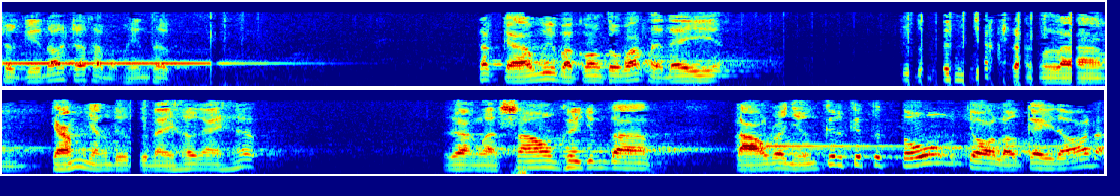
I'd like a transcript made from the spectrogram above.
sự kiện đó trở thành một hiện thực tất cả quý bà con tôi bác tại đây chúng tôi tin chắc rằng là cảm nhận được từ này hơn ai hết. Rằng là sau khi chúng ta tạo ra những kích kích tích tố cho loại cây đó đó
